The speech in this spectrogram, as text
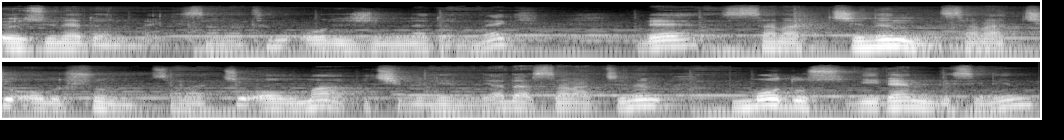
özüne dönmek, sanatın orijinine dönmek ve sanatçının, sanatçı oluşun, sanatçı olma biçiminin ya da sanatçının modus vivendisinin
